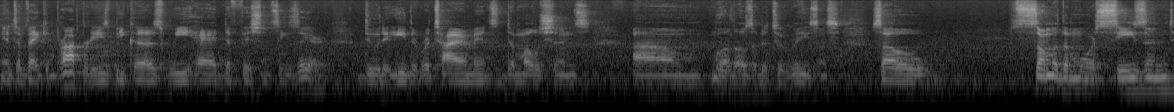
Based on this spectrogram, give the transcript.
into vacant properties because we had deficiencies there due to either retirements, demotions. Um, well, those are the two reasons. So some of the more seasoned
